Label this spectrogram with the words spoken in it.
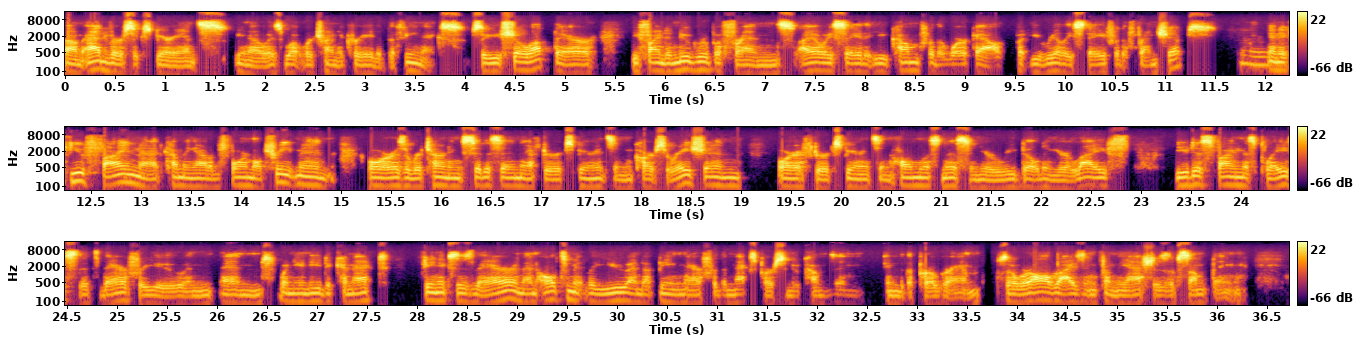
um, adverse experience, you know, is what we're trying to create at the Phoenix. So you show up there, you find a new group of friends. I always say that you come for the workout, but you really stay for the friendships. Mm-hmm. And if you find that coming out of formal treatment or as a returning citizen after experiencing incarceration or after experiencing homelessness and you're rebuilding your life, you just find this place that's there for you. And, and when you need to connect, Phoenix is there, and then ultimately you end up being there for the next person who comes in into the program. So we're all rising from the ashes of something,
